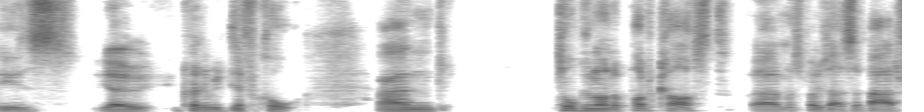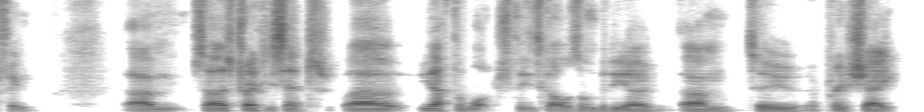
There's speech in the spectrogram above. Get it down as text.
is you know incredibly difficult. And talking on a podcast, um, I suppose that's a bad thing. Um, so as Tracy said, uh, you have to watch these goals on video um, to appreciate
